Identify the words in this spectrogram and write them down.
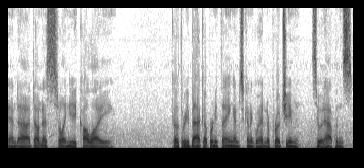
and I uh, don't necessarily need to call a code 3 backup or anything. I'm just going to go ahead and approach him, see what happens.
